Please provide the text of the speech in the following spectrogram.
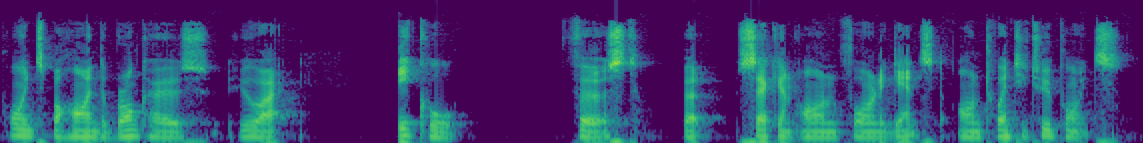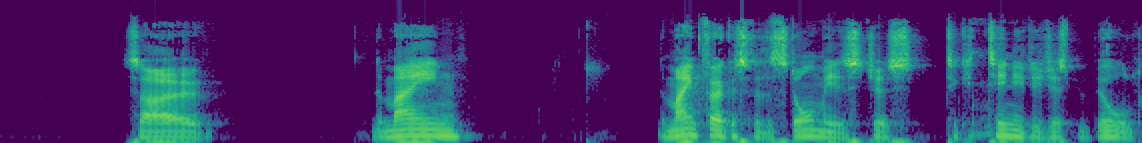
points behind the Broncos, who are equal first, but second on for and against on 22 points. So the main the main focus for the Storm is just to continue to just build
